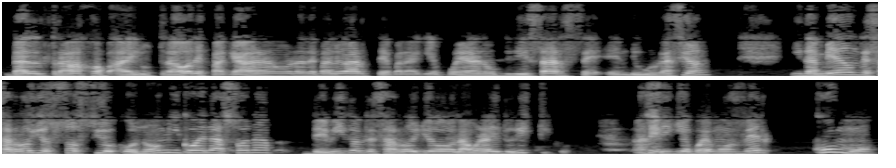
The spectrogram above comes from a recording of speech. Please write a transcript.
da el trabajo a, ilustradores para que hagan obras de paleoarte, para que puedan utilizarse en divulgación, y también un desarrollo socioeconómico de la zona debido al desarrollo laboral y turístico. Así que podemos ver cómo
